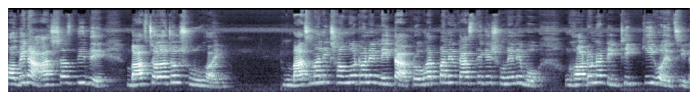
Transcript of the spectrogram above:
হবে না আশ্বাস দিতে বাস চলাচল শুরু হয়। বাস মালিক সংগঠনের নেতা প্রভাত পানের কাছ থেকে শুনে নেব ঘটনাটি ঠিক কি হয়েছিল।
